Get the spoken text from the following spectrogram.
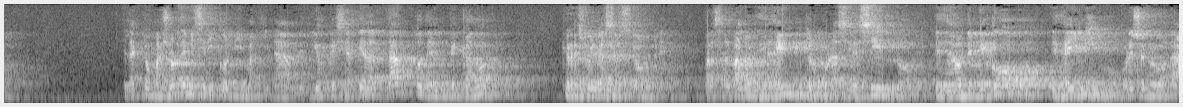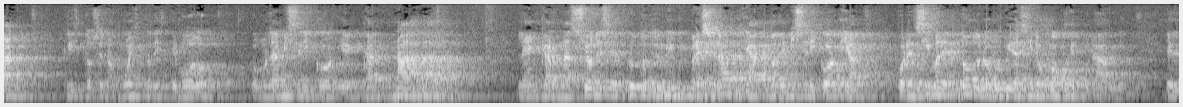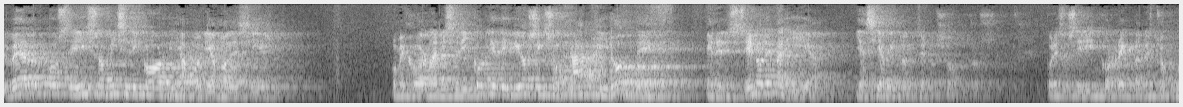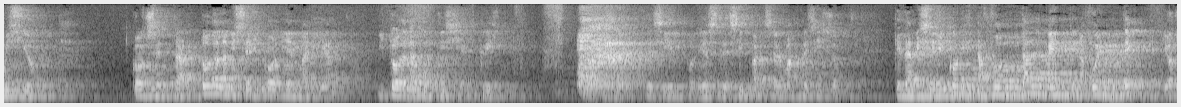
el acto mayor de misericordia imaginable, Dios que se apiada tanto del pecador que resuelve hacerse hombre para salvarlo desde adentro, por así decirlo, desde donde pecó, desde ahí mismo. Por eso el nuevo Adán, Cristo se nos muestra de este modo como la misericordia encarnada. La encarnación es el fruto de un impresionante acto de misericordia por encima de todo lo que hubiera sido conjeturable. El verbo se hizo misericordia, podríamos decir. O mejor, la misericordia de Dios se hizo carne y dónde? en el seno de María y así habitó entre nosotros. Por eso sería incorrecto nuestro juicio concentrar toda la misericordia en María y toda la justicia en Cristo. Decir, decir, para ser más preciso, que la misericordia está frontalmente en la fuente, en Dios,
